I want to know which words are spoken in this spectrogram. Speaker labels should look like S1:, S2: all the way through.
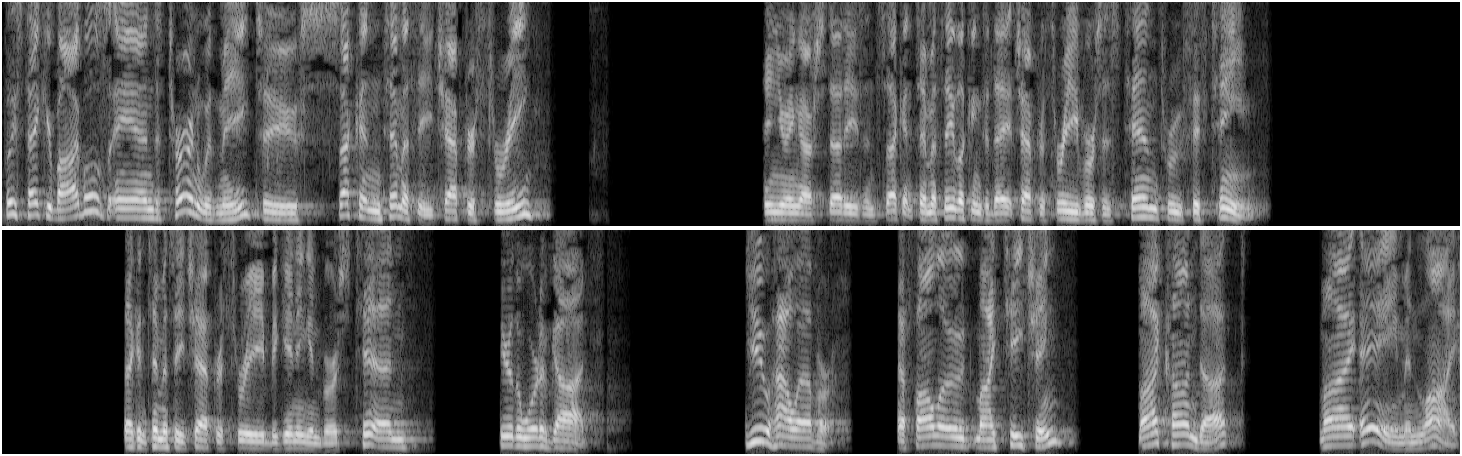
S1: Please take your Bibles and turn with me to 2 Timothy chapter 3. Continuing our studies in 2 Timothy, looking today at chapter 3, verses 10 through 15. 2 Timothy chapter 3, beginning in verse 10, hear the word of God. You, however, have followed my teaching, my conduct, my aim in life,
